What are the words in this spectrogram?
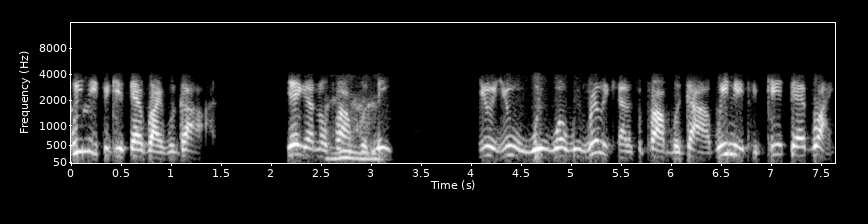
we need to get that right with God. You ain't got no problem with me. You, you, we, what we really got is a problem with God. We need to get that right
